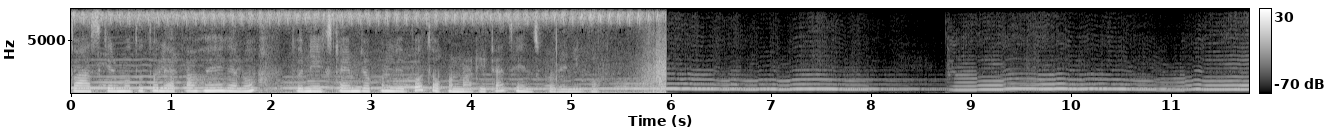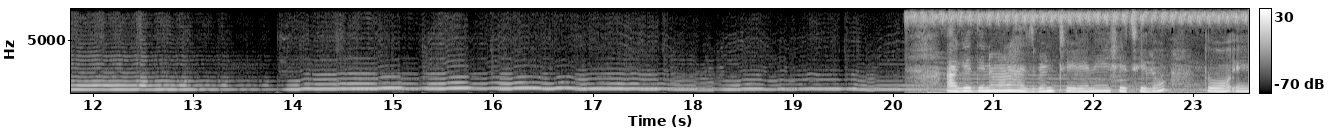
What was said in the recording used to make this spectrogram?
তো আজকের মতো তো লেপা হয়ে গেল। তো নেক্সট টাইম যখন লেপবো তখন মাটিটা চেঞ্জ করে নিব। আগের দিন আমার হাজব্যান্ড চিড়ে নিয়ে এসেছিল, তো এই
